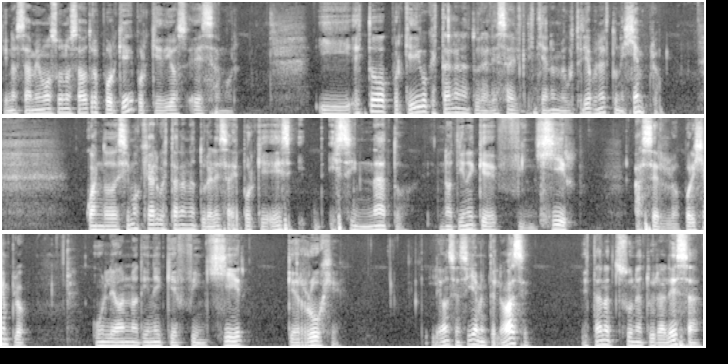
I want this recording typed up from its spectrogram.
Que nos amemos unos a otros, ¿por qué? Porque Dios es amor. Y esto, ¿por qué digo que está en la naturaleza del cristiano? Me gustaría ponerte un ejemplo. Cuando decimos que algo está en la naturaleza es porque es, es innato, no tiene que fingir hacerlo. Por ejemplo, un león no tiene que fingir que ruge. El león sencillamente lo hace. Está en su naturaleza.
